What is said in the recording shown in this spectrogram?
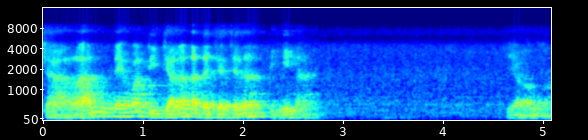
jalan lewat di jalan ada jajanan pinginan Ya Allah.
